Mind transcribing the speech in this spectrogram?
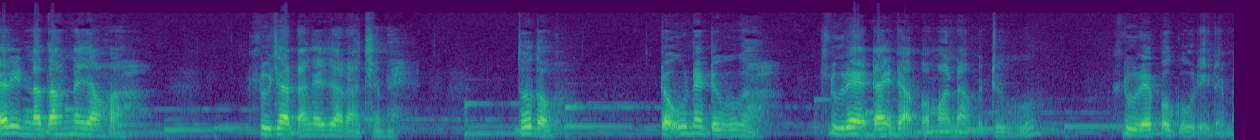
အဲ့ဒီနတ်သားနှစ်ယောက်ဟာလှူချတန်းခဲ့ကြတာချင်းပဲသို့တော့တဦးနဲ့တဦးဟာလှူတဲ့အတိုင်းအတာပမာဏမတူဘူးလှူတဲ့ပုံကိုယ်တွေလည်းမ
